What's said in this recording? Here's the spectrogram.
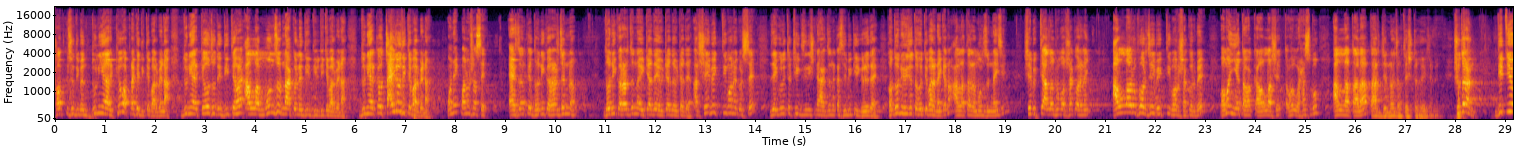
সব কিছু দিবেন, দুনিয়ার কেউ আপনাকে দিতে পারবে না। দুনিয়ার কেউ যদি দিতে হয়, আল্লাহ মঞ্জুর না করলে দিতে পারবে না। দুনিয়ার কেউ চাইলেও দিতে পারবে না। অনেক মানুষ আছে, একজনকে ধনী করার জন্য, ধনী করার জন্য এইটা দেয়, ওইটা দেয় ওইটা দেয়। আর সেই ব্যক্তি মনে করছে যে এগুলি তো ঠিক জিনিস না, একজনের কাছে বিক্রি করে দেয়। ধনী হয়ে যেতে হতে পারে না। কেন? আল্লাহ তালার মঞ্জুর নাই যে। সে ব্যক্তি আল্লাহর ভরসা করে নাই। আল্লাহর উপর যে ব্যক্তি ভরসা করবে অমাইয়া তাওয়াক্কাল আল্লাহ, সে তাহু হাসবু, আল্লাহ তালা তার জন্য যথেষ্ট হয়ে যাবেন। সুতরাং দ্বিতীয়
